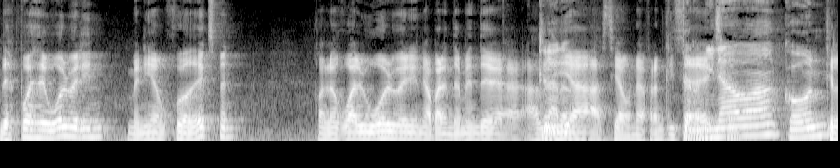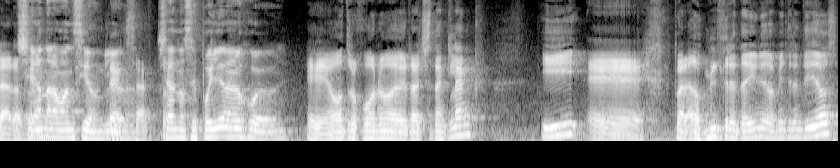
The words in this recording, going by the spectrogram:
Después de Wolverine venía un juego de X-Men, con lo cual Wolverine aparentemente a- habría Claro. hacia una franquicia de. Terminaba con Claro, llegando a la mansión, claro. Exacto. Ya nos spoilearon el juego. Eh, otro juego nuevo de Ratchet Clank. Y eh, para 2031 y 2032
